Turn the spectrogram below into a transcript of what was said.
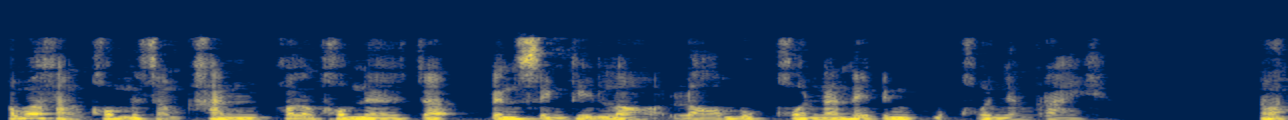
คำว่าสังคมเนี่ยสำคัญ เพราะสังคมเนี่ยจะเป็นสิ่งที่หล่อหลอมบุคคลนั้นให้เป็นบุคคลอย่างไรเนาะ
